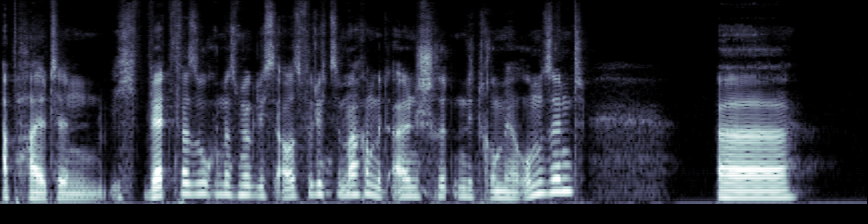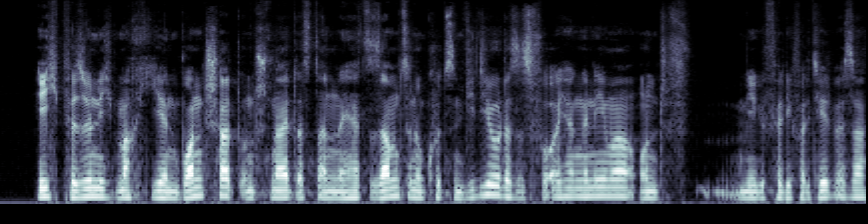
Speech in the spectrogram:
abhalten. Ich werde versuchen, das möglichst ausführlich zu machen, mit allen Schritten, die drumherum sind. Äh, ich persönlich mache hier einen One-Shot und schneide das dann nachher zusammen zu einem kurzen Video. Das ist für euch angenehmer und mir gefällt die Qualität besser.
